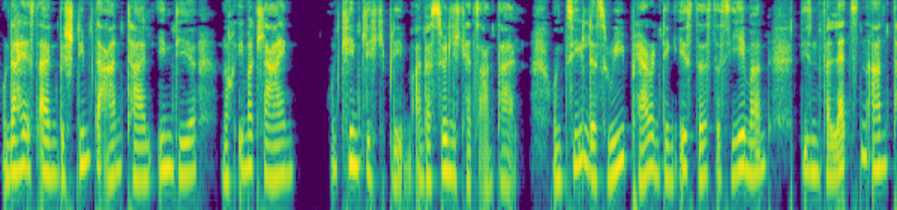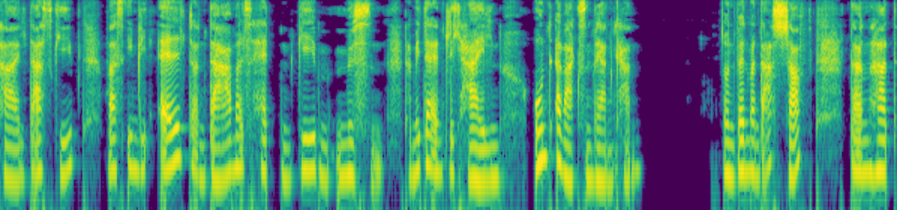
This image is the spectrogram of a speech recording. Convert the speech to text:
Und daher ist ein bestimmter Anteil in dir noch immer klein und kindlich geblieben, ein Persönlichkeitsanteil. Und Ziel des Reparenting ist es, dass jemand diesem verletzten Anteil das gibt, was ihm die Eltern damals hätten geben müssen, damit er endlich heilen und erwachsen werden kann. Und wenn man das schafft, dann hat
